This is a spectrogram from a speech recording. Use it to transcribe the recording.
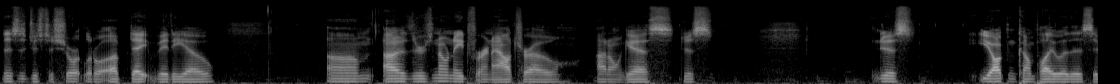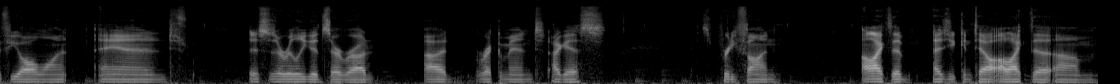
this is just a short little update video. Um, I, there's no need for an outro, I don't guess. Just, just, y'all can come play with us if you all want. And this is a really good server I'd, I'd recommend, I guess. It's pretty fun. I like the, as you can tell, I like the um,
